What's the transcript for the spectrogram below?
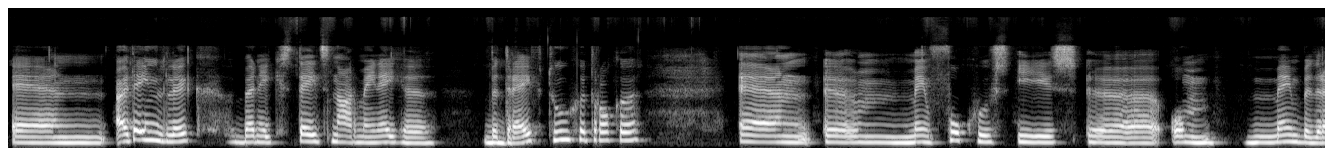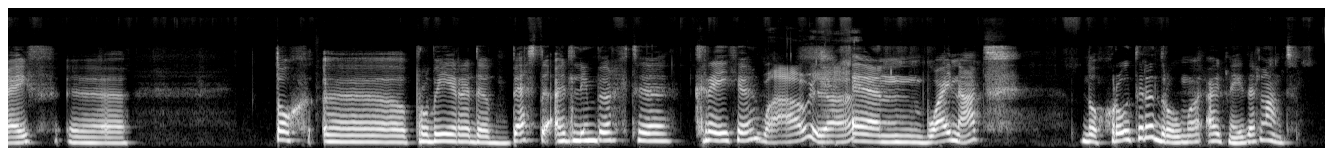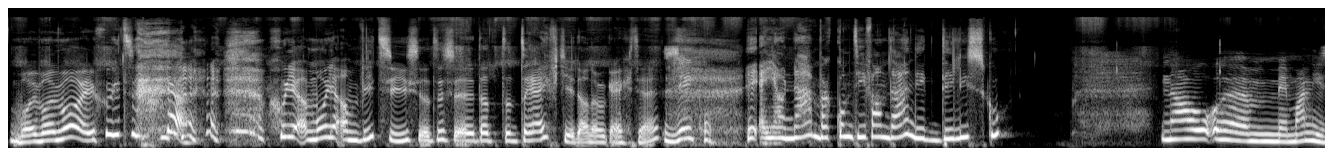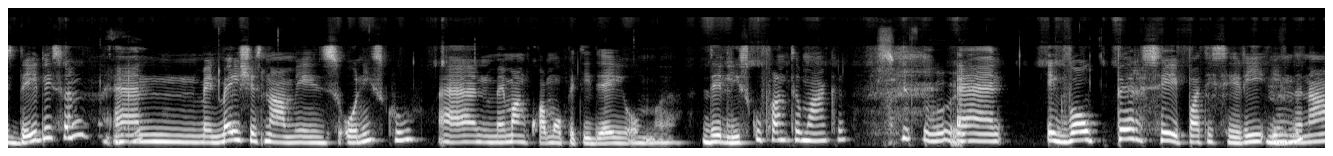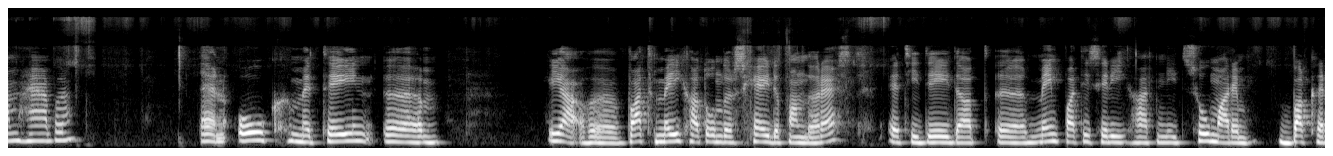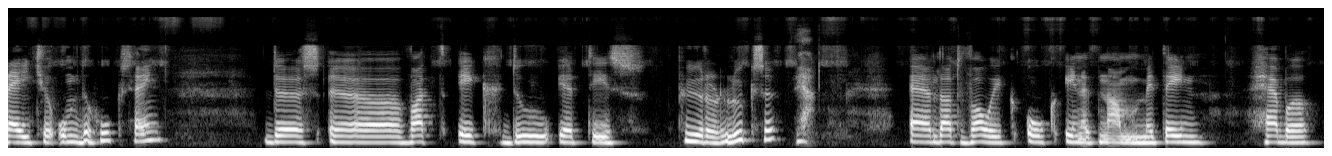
En uiteindelijk ben ik steeds naar mijn eigen bedrijf toegetrokken. En um, mijn focus is uh, om mijn bedrijf uh, toch uh, proberen de beste uit Limburg te krijgen. Wauw, ja. En why not? Nog grotere dromen uit Nederland. Mooi, mooi, mooi. Goed. Ja. Goeie, mooie ambities. Dat, is, uh, dat, dat drijft je dan ook echt, hè? Zeker. Hey, en jouw naam, waar komt die vandaan, die Delisco? Nou, uh, mijn man is Delissen mm en mijn meisjesnaam is Onisco. En mijn man kwam op het idee om uh, van te maken. Super mooi. En ik wou per se patisserie mm -hmm. in de naam hebben. En ook meteen uh, ja, uh, wat mij gaat onderscheiden van de rest. Het idee dat uh, mijn patisserie gaat niet zomaar een bakkerijtje om de hoek zijn. Dus uh, wat ik doe, het is pure luxe. Ja. En dat wou ik ook in het naam meteen hebben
